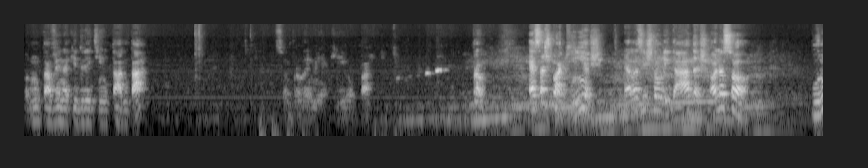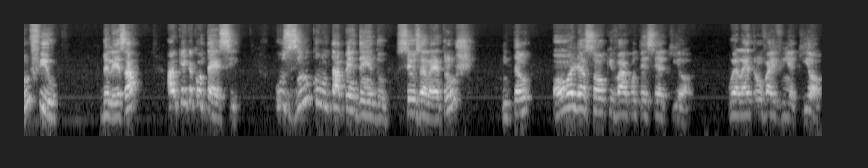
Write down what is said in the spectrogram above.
Não está vendo aqui direitinho, tá? Não tá? Só um probleminha aqui, opa. Pronto. Essas plaquinhas, elas estão ligadas, olha só, por um fio. Beleza? Aí o que que acontece? O zinco não está perdendo seus elétrons, então olha só o que vai acontecer aqui, ó. O elétron vai vir aqui, ó.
